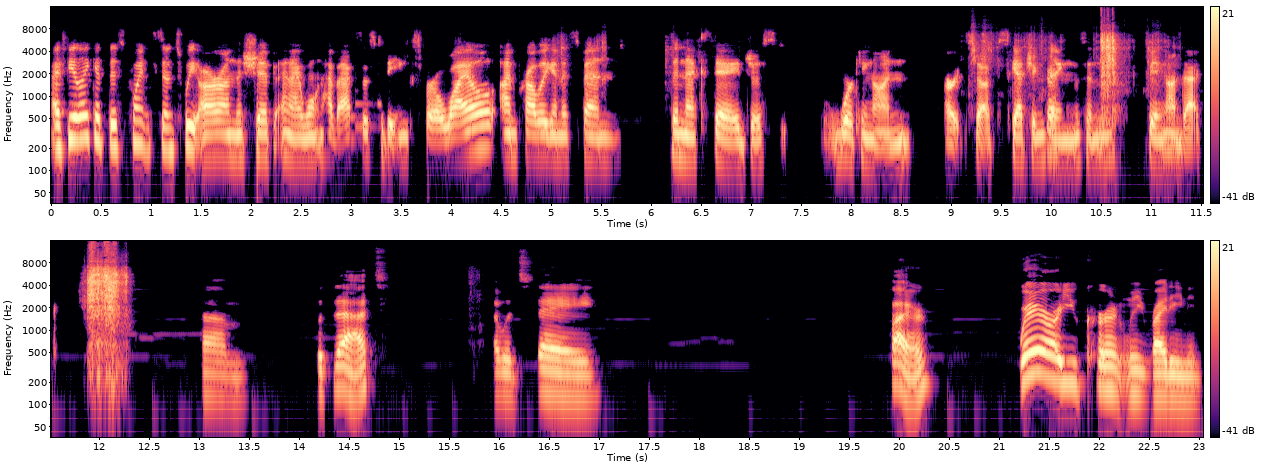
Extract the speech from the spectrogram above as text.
I feel like at this point, since we are on the ship and I won't have access to the inks for a while, I'm probably going to spend the next day just working on art stuff, sketching Okay. things, and being on deck. Um, with that, I would say, Fire, where are you currently writing in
